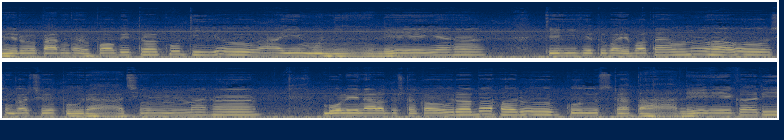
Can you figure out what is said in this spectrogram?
मेरो पार्नुभयो पवित्र कुटियो आई मुनिले यहाँ केही हेतु भए बताउनुहोस् गर्छु पुरा छिन्महा बोले नारद दुष्ट कौरवहरू कुदुष्टताले गरी।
